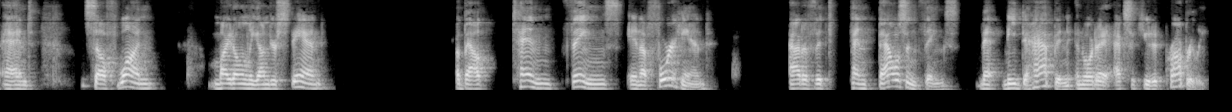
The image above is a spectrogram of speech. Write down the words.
And self one might only understand about 10 things in a forehand out of the 10,000 things that need to happen in order to execute it properly.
